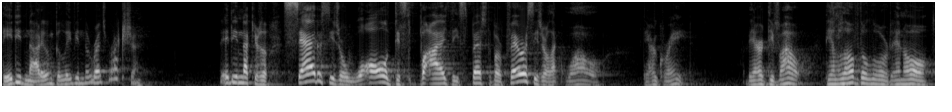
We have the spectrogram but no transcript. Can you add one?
They did not even believe in the resurrection. They did not care. So Sadducees are all despised, especially, but Pharisees are like, wow, they are great. They are devout. They love the Lord and all.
